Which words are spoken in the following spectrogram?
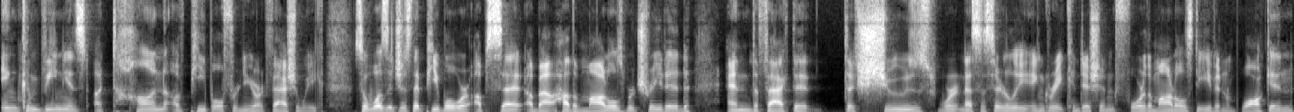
inconvenienced a ton of people for New York Fashion Week. So was it just that people were upset about how the models were treated and the fact that the shoes weren't necessarily in great condition for the models to even walk in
